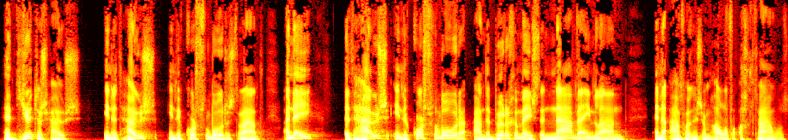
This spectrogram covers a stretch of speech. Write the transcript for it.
het Juttershuis. In het huis in de Kostverlorenstraat. Ah nee, het huis in de Kostverloren aan de burgemeester Nawijnlaan. En de aanvang is om half acht 's avonds.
